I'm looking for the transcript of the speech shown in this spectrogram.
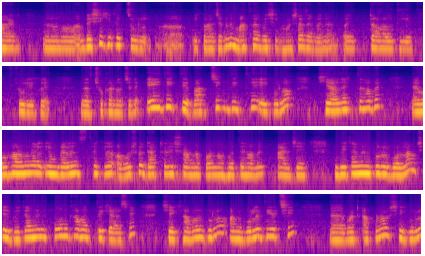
আর বেশি হিটের চুল ই করা যাবে না, মাথা বেশি ঘষা যাবে না, ওই টাওয়াল দিয়ে চুল করে শুকানোর জন্য। এই দিক দিয়ে, বাহ্যিক দিক দিয়ে এইগুলো খেয়াল রাখতে হবে এবং হরমোনাল ইমব্যালেন্স থাকলে অবশ্যই ডাক্তারের স্বর্ণাপন্ন হতে হবে। আর যে ভিটামিনগুলো বললাম, সেই ভিটামিন কোন খাবার থেকে আসে, সেই খাবারগুলো আমি বলে দিয়েছি বাট আপনারাও সেগুলো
